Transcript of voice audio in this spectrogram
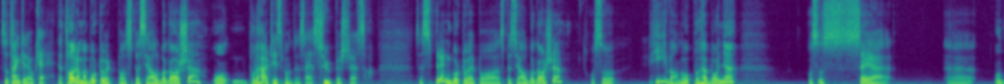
Så tenker jeg OK, jeg tar meg bortover på spesialbagasje, og på det her tidspunktet så er jeg superstressa. Så jeg springer bortover på spesialbagasje, og så hiver han opp på det båndet, og så sier jeg uh, og,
